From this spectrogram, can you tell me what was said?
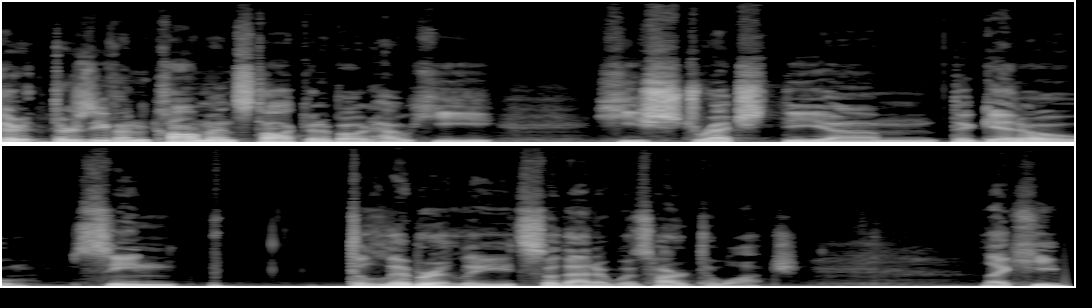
There, there's even comments talking about how he he stretched the um, the ghetto scene deliberately so that it was hard to watch. Like he,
